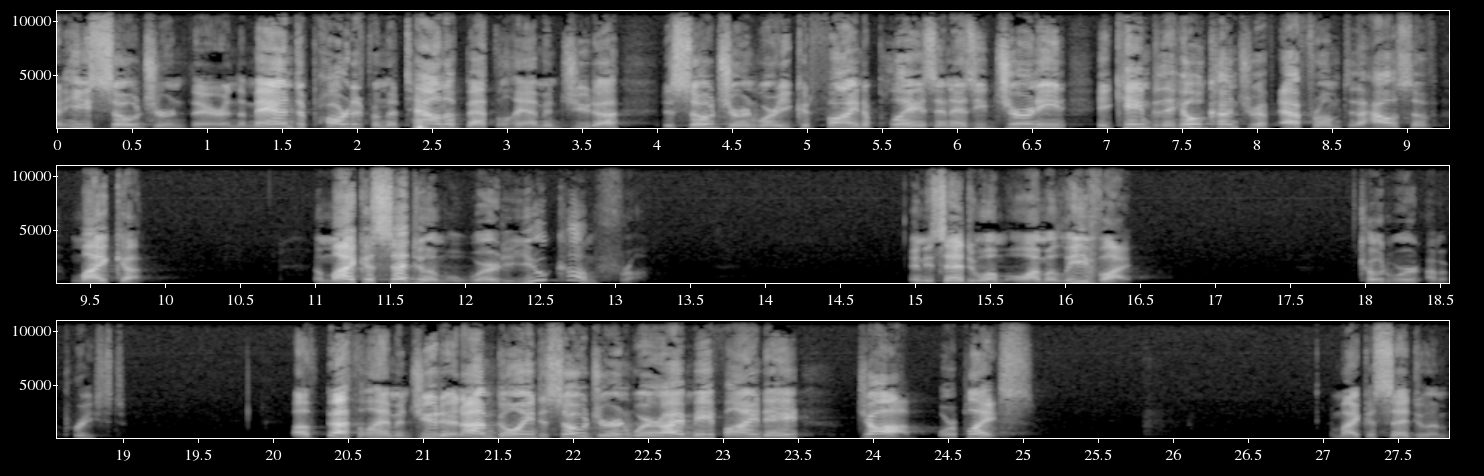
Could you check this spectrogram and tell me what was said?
and he sojourned there. And the man departed from the town of Bethlehem in Judah to sojourn where he could find a place. And as he journeyed, he came to the hill country of Ephraim to the house of Micah. And Micah said to him, Well, where do you come from? And he said to him, Oh, I'm a Levite. Code word, I'm a priest. Of Bethlehem in Judah, and I'm going to sojourn where I may find a job or a place. And Micah said to him,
